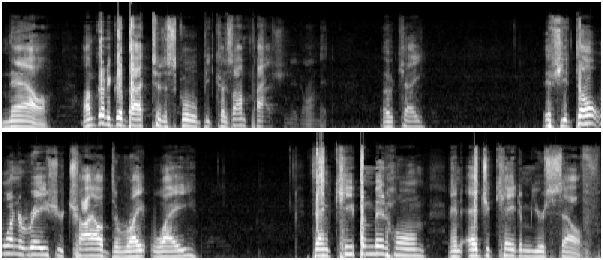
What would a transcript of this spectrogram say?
Now, I'm going to go back to the school because I'm passionate on it. Okay? If you don't want to raise your child the right way, then keep them at home and educate them yourself.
